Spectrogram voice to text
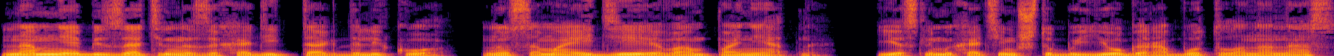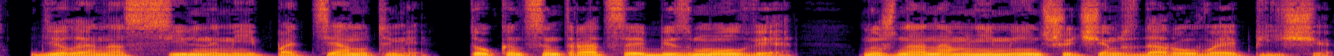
Нам не обязательно заходить так далеко, но сама идея вам понятна. Если мы хотим, чтобы йога работала на нас, делая нас сильными и подтянутыми, то концентрация безмолвия нужна нам не меньше, чем здоровая пища.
